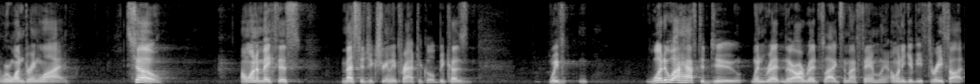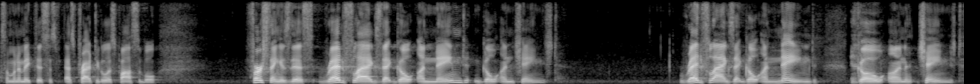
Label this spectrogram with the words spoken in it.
and we're wondering why. So, I want to make this message extremely practical because we've what do I have to do when red, there are red flags in my family? I want to give you three thoughts. I'm going to make this as, as practical as possible. First thing is this red flags that go unnamed go unchanged. Red flags that go unnamed go unchanged.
